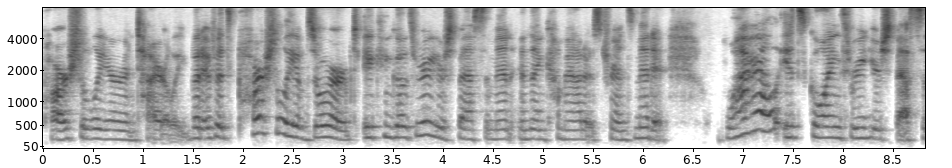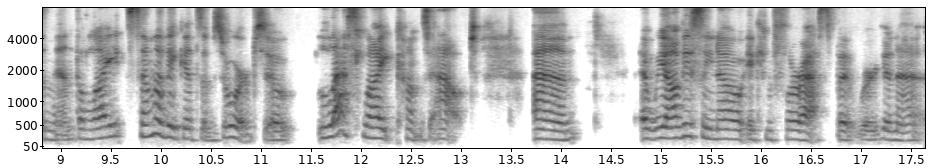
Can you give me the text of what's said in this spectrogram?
partially or entirely. But if it's partially absorbed, it can go through your specimen and then come out as transmitted. While it's going through your specimen, the light, some of it gets absorbed. So less light comes out. Um, and we obviously know it can fluoresce, but we're going to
